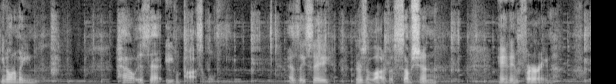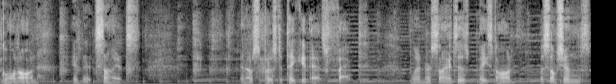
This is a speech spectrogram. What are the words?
You know what I mean? How is that even possible? As they say, there's a lot of assumption and inferring going on in that science. And I'm supposed to take it as fact. When their science is based on assumptions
